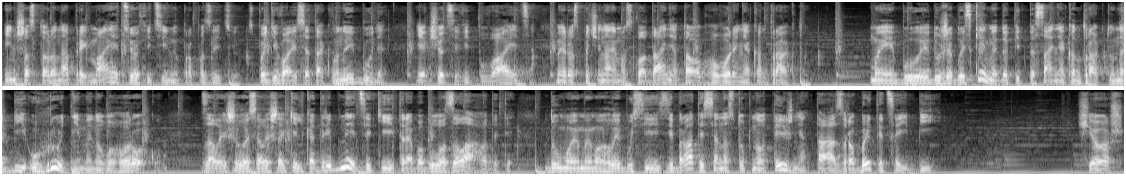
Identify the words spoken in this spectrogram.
Інша сторона приймає цю офіційну пропозицію. Сподіваюся, так воно і буде. Якщо це відбувається, ми розпочинаємо складання та обговорення контракту. Ми були дуже близькими до підписання контракту на бій у грудні минулого року. Залишилося лише кілька дрібниць, які треба було залагодити. Думаю, ми могли б усі зібратися наступного тижня та зробити цей бій. Що ж,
